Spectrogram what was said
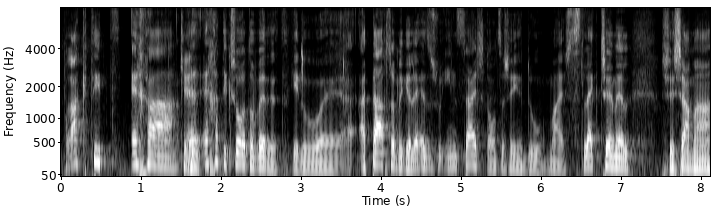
פרקטית, איך, כן. איך התקשורת עובדת? כאילו, אה, אתה עכשיו מגלה איזשהו insight שאתה רוצה שידעו. מה, יש Slack channel ששם...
